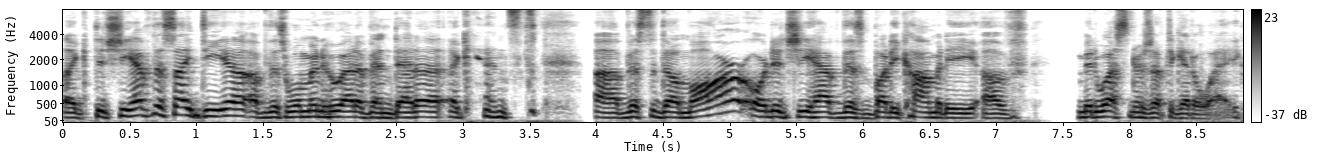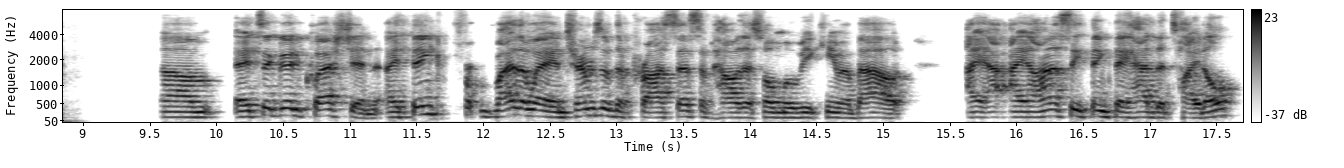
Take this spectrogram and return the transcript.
Like, did she have this idea of this woman who had a vendetta against uh, Vista Del Mar, or did she have this buddy comedy of Midwesterners have to get away? Um, it's a good question. I think, for, by the way, in terms of the process of how this whole movie came about, I, I honestly think they had the title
